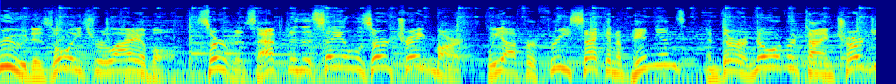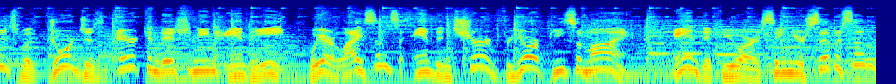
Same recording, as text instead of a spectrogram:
Ruud is always reliable. Service after the sale is our trademark. We offer free second opinions, and there are no overtime charges with George's Air Conditioning and Heat. We are licensed and insured for your peace of mind. And if you are a senior citizen,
